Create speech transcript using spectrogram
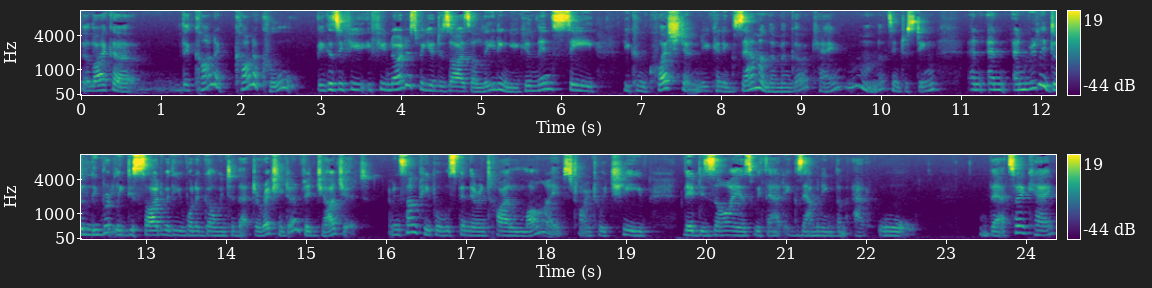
they're like a they're kind of kind of cool. Because if you if you notice where your desires are leading you can then see you can question you can examine them and go okay hmm, that's interesting. And, and and really deliberately decide whether you want to go into that direction. You don't have to judge it. I mean some people will spend their entire lives trying to achieve their desires without examining them at all. That's okay.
